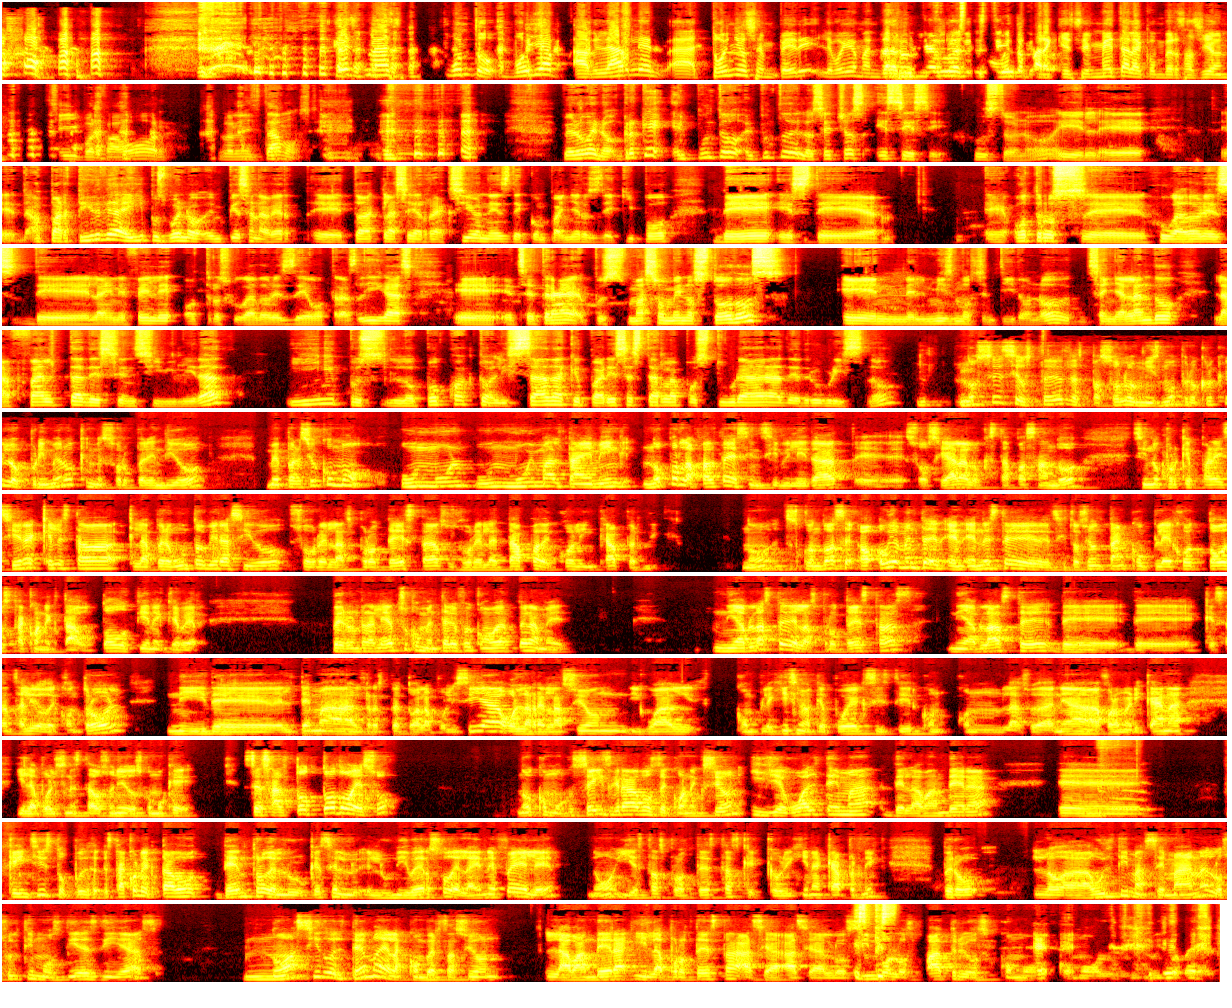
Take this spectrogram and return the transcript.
Es más, punto. Voy a hablarle a, Toño Sempere, le voy a mandar un este para que se meta a la conversación. Sí, por favor. Lo necesitamos. Pero bueno, creo que el punto, el punto de los hechos es ese, justo, ¿no? Y eh, eh, a partir de ahí, pues bueno, empiezan a haber eh, toda clase de reacciones de compañeros de equipo, de este, otros jugadores de la NFL, otros jugadores de otras ligas, etcétera, pues más o menos todos en el mismo sentido, ¿no? Señalando la falta de sensibilidad y pues lo poco actualizada que parece estar la postura de Drew Brees, ¿no? No sé si a ustedes les pasó lo mismo, pero creo que lo primero que me sorprendió me pareció como un muy, un muy mal timing, no por la falta de sensibilidad eh, social a lo que está pasando, sino porque pareciera que él estaba, que la pregunta hubiera sido sobre las protestas o sobre la etapa de Colin Kaepernick, ¿no? Entonces, cuando hace, obviamente en, en esta situación tan complejo, todo está conectado, todo tiene que ver, pero en realidad su comentario fue como, a ver, espérame, ni hablaste de las protestas, ni hablaste de, que se han salido de control, ni del tema al respeto a la policía o la relación igual complejísima que puede existir con, la ciudadanía afroamericana y la policía en Estados Unidos. Como que se saltó todo eso, ¿no? Como seis grados de conexión y llegó al tema de la bandera, eh, que insisto, pues está conectado dentro de lo que es el, universo de la NFL, ¿no? Y estas protestas que, que origina Kaepernick, pero la última semana, los últimos 10 días, no ha sido el tema de la conversación la bandera y la protesta hacia, hacia los símbolos patrios como, eh, como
